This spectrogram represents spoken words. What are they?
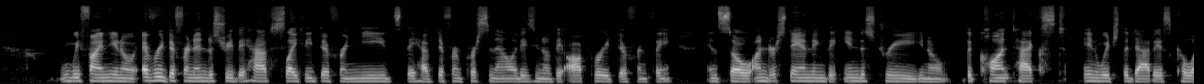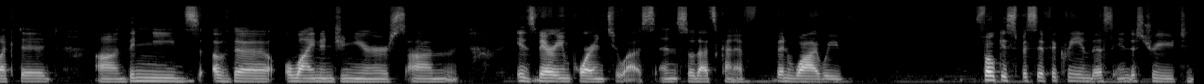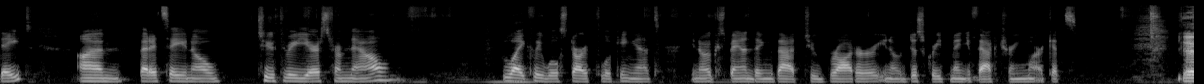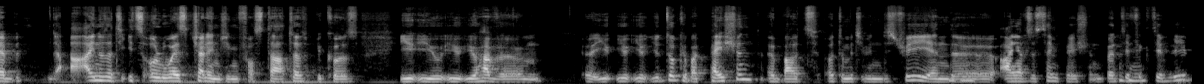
we find you know every different industry they have slightly different needs, they have different personalities, you know they operate differently, and so understanding the industry, you know the context in which the data is collected, uh, the needs of the line engineers. Um, is very important to us. And so that's kind of been why we focus specifically in this industry to date. Um, but I'd say, you know, two, three years from now, likely we'll start looking at, you know, expanding that to broader, you know, discrete manufacturing markets. Yeah, but I know that it's always challenging for startups because you you you, you have um, uh, you, you, you talk about passion about automotive industry and mm-hmm. uh, i have the same passion but mm-hmm. effectively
